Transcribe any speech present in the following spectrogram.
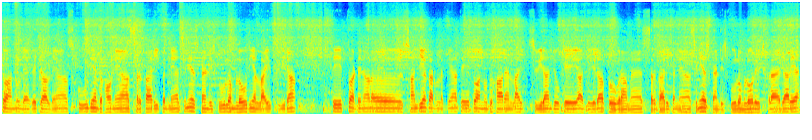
ਤੁਹਾਨੂੰ ਲੈ ਕੇ ਚੱਲਦੇ ਹਾਂ ਸਕੂਲ ਦੀਆਂ ਦਿਖਾਉਂਦੇ ਹਾਂ ਸਰਕਾਰੀ ਕੰਨਿਆ, ਸੀਨੀਅਰ ਸੈਕੰਡਰੀ ਸਕੂਲ, ਅਮਲੋਹ ਦੀਆਂ ਲਾਈਵ ਤਸਵੀਰਾਂ ਤੇ ਤੁਹਾਡੇ ਨਾਲ ਸਾਂਝੀਆਂ ਕਰਨ ਲੱਗਿਆ ਤੇ ਤੁਹਾਨੂੰ ਦਿਖਾ ਰਹੇ ਲਾਈਵ ਤਸਵੀਰਾਂ ਜੋ ਕਿ ਅੱਜ ਜਿਹੜਾ ਪ੍ਰੋਗਰਾਮ ਹੈ ਸਰਕਾਰੀ ਕੰਨਿਆ, ਸੀਨੀਅਰ ਸੈਕੰਡਰੀ ਸਕੂਲ, ਅਮਲੋਹ ਦੇ ਵਿੱਚ ਕਰਾਇਆ ਜਾ ਰਿਹਾ।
